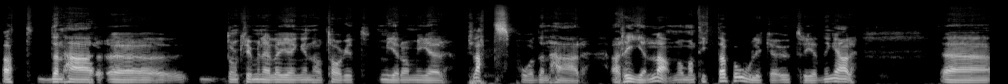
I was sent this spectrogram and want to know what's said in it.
Att den här, eh, de kriminella gängen har tagit mer och mer plats på den här arenan. Om man tittar på olika utredningar, eh,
